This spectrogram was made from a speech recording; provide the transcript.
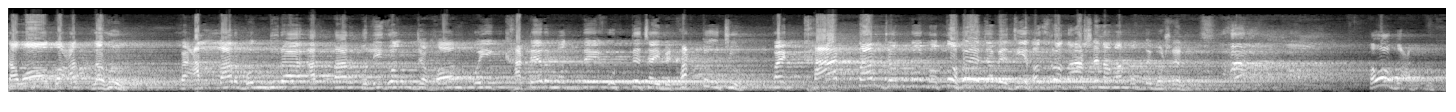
তাওয়াদাত লাহু কয় আল্লাহর বন্ধুরা আল্লাহর অলিগণ যখন ওই খাটের মধ্যে উঠতে চাইবে খাট তো উঁচু কয় খাট তার জন্য নত হয়ে যাবে জি হজরত আসেন আমার মধ্যে বসেন তাওয়াদাত লাহু।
